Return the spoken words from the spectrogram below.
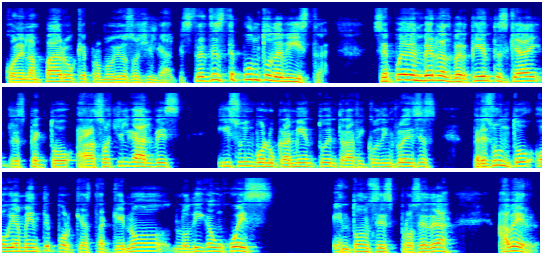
con el amparo que promovió Xochitl Gálvez. Desde este punto de vista, se pueden ver las vertientes que hay respecto a Xochitl Gálvez y su involucramiento en tráfico de influencias, presunto, obviamente, porque hasta que no lo diga un juez, entonces procederá. A ver,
